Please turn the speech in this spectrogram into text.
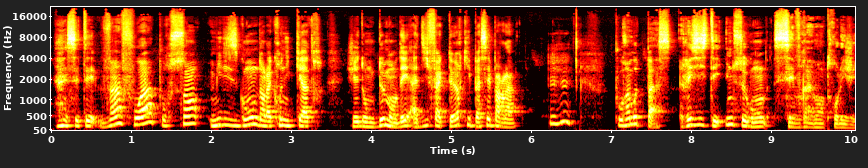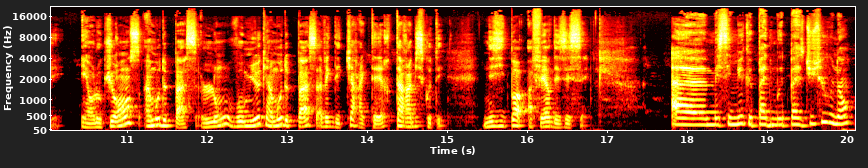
c'était 20 fois pour 100 millisecondes dans la chronique 4. J'ai donc demandé à 10 facteurs qui passaient par là. Mhm. Pour un mot de passe, résister une seconde, c'est vraiment trop léger. Et en l'occurrence, un mot de passe long vaut mieux qu'un mot de passe avec des caractères tarabiscotés. N'hésite pas à faire des essais. Euh, mais c'est mieux que pas de mot de passe du tout, non?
